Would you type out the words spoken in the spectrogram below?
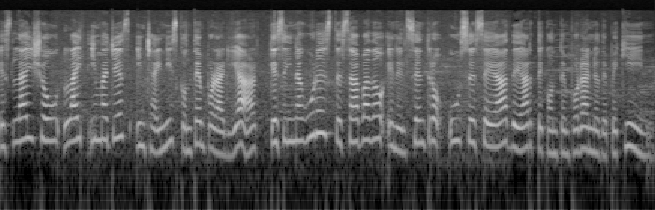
Slideshow Light Images in Chinese Contemporary Art, que se inaugura este sábado en el Centro UCCA de Arte Contemporáneo de Pekín.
